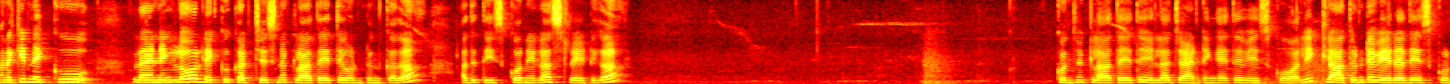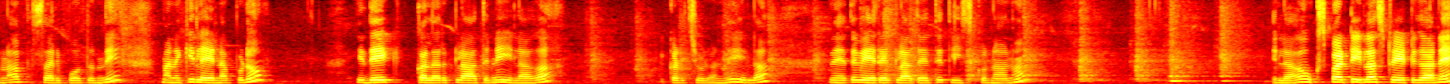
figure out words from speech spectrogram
మనకి నెక్ లైనింగ్లో నెక్ కట్ చేసిన క్లాత్ అయితే ఉంటుంది కదా. అది తీసుకొని ఇలా స్ట్రైట్గా కొంచెం క్లాత్ అయితే ఇలా జాయింటింగ్ అయితే వేసుకోవాలి. క్లాత్ ఉంటే వేరేది వేసుకున్నా సరిపోతుంది. మనకి లేనప్పుడు ఇదే కలర్ క్లాత్ని ఇలాగా ఇక్కడ చూడండి ఇలా నేనైతే వేరే క్లాత్ అయితే తీసుకున్నాను. ఇలా ఉక్స్ పట్టి ఇలా స్ట్రేట్గానే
